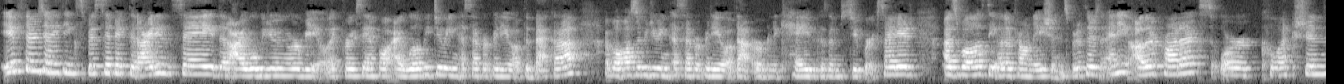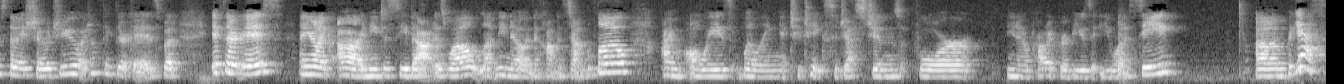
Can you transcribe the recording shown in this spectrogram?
If there's anything specific that I didn't say that I will be doing a review, like for example, I will be doing a separate video of the Becca. I will also be doing a separate video of that Urban Decay because I'm super excited, as well as the other foundations. But if there's any other products or collections that I showed you, I don't think there is, but if there is, and you're like, oh, I need to see that as well, let me know in the comments down below. I'm always willing to take suggestions for, you know, product reviews that you want to see. Um, but yes,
